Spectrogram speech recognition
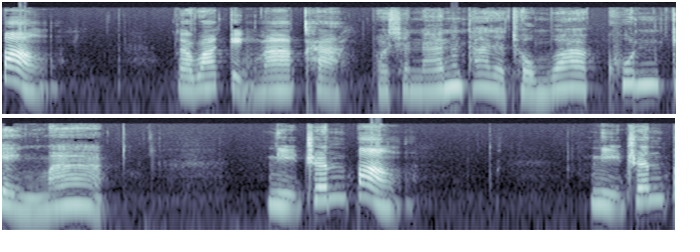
棒แปลว่าเก่งมากค่ะ เพราะฉะนั้นถ้าจะชมว่าคุณเก่งมาก你真棒你真棒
